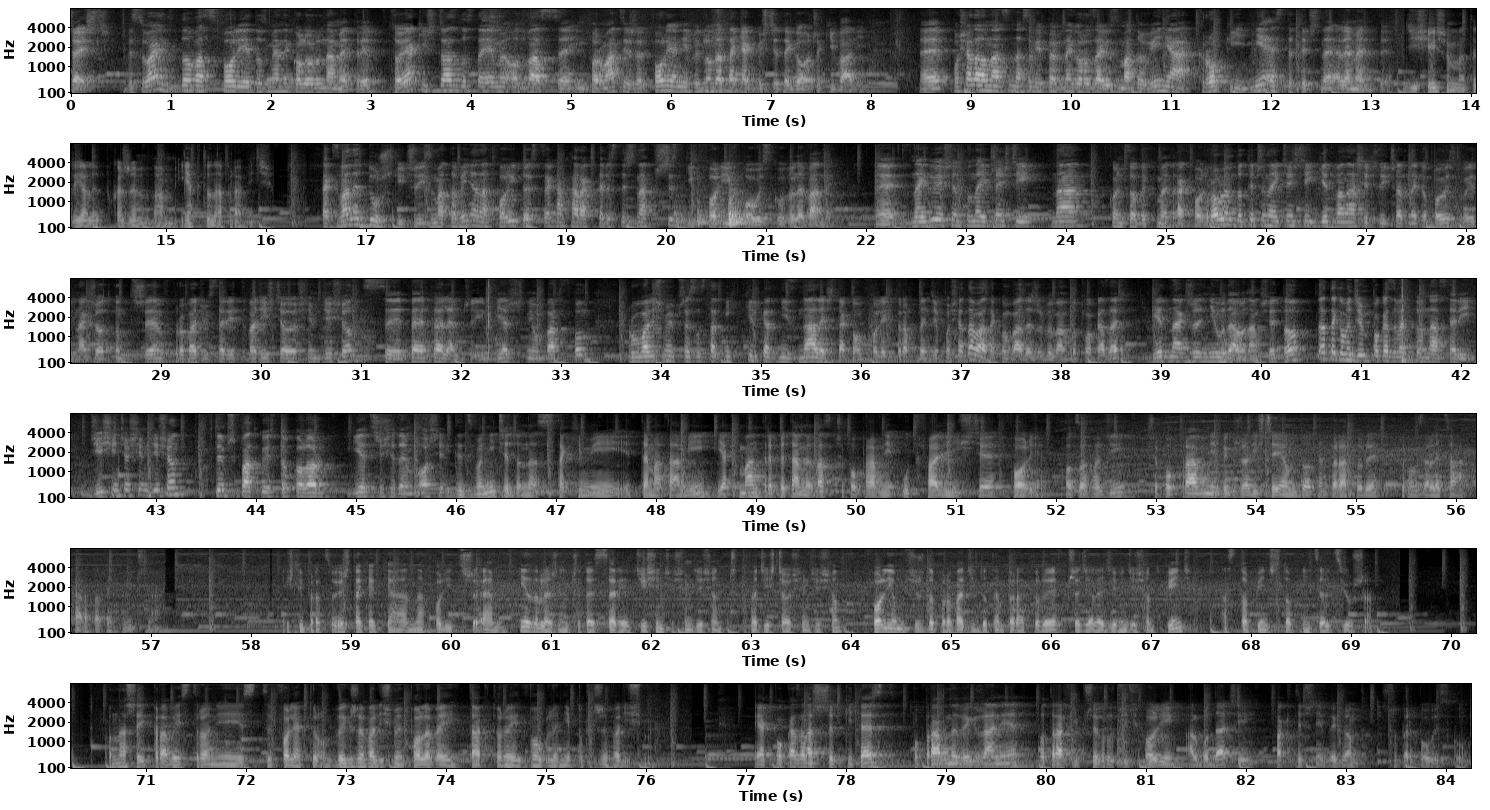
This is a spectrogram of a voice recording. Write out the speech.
Cześć! Wysyłając do Was folię do zmiany koloru na metry, co jakiś czas dostajemy od Was e, informację, że folia nie wygląda tak, jakbyście tego oczekiwali. E, Posiada ona na sobie pewnego rodzaju zmatowienia, kropki, nieestetyczne elementy. W dzisiejszym materiale pokażemy Wam, jak to naprawić. Tak zwane duszki, czyli zmatowienia na folii, to jest cecha charakterystyczna wszystkich folii w połysku wylewanych. E, Znajduje się to najczęściej na końcowych metrach folii. Problem dotyczy najczęściej G12, czyli czarnego połysku, jednakże odkąd 3M wprowadził serię 2080 z PFL-em, czyli wierzchnią warstwą, próbowaliśmy przez ostatnich kilka dni znaleźć taką folię, która będzie posiadała taką wadę, żeby Wam to pokazać, jednakże nie udało nam się to, dlatego będziemy pokazywać to na serii 1080. W tym przypadku jest to kolor G378. Gdy dzwonicie do nas z takimi tematami, jak mantrę pytamy Was, czy poprawnie utrwaliliście folię. O co chodzi? Czy poprawnie wygrzaliście ją do temperatury, którą zaleca karta techniczna. Jeśli pracujesz tak jak ja na folii 3M, niezależnie czy to jest seria 1080 czy 2080, folię musisz doprowadzić do temperatury w przedziale 95 a 105 stopni Celsjusza. Po naszej prawej stronie jest folia, którą wygrzewaliśmy, po lewej ta, której w ogóle nie podgrzewaliśmy. Jak pokazał nasz szybki test, poprawne wygrzanie potrafi przywrócić folii albo dać jej faktycznie wygląd super połysku.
